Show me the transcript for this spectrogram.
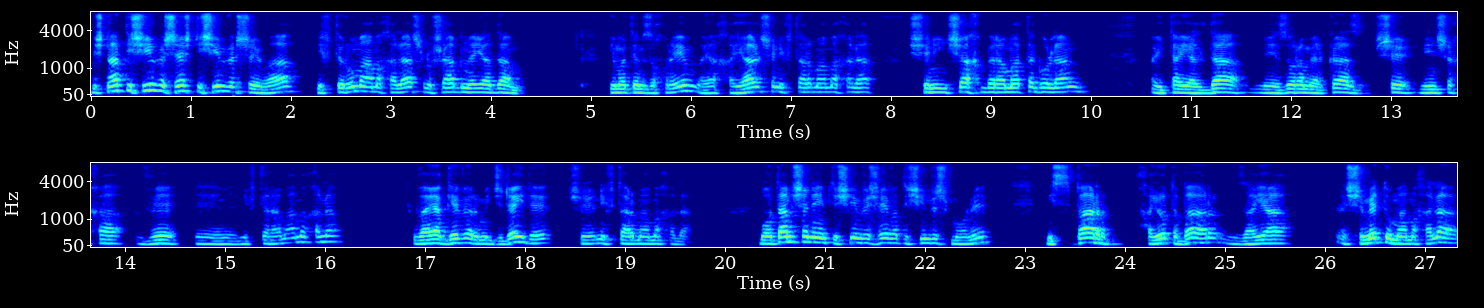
בשנת 96-97 נפטרו מהמחלה שלושה בני אדם, אם אתם זוכרים, היה חייל שנפטר מהמחלה, שננשך ברמת הגולן, הייתה ילדה מאזור המרכז שננשכה ונפטרה מהמחלה, והיה גבר מג'דיידה שנפטר מהמחלה. באותם שנים, 97-98, מספר חיות הבר, זה היה, שמתו מהמחלה,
